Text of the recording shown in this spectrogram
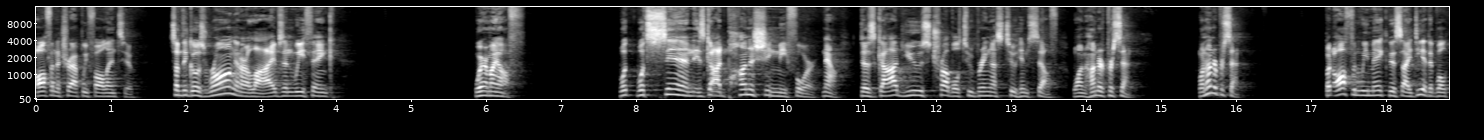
Often a trap we fall into. Something goes wrong in our lives, and we think, where am I off? What, what sin is God punishing me for? Now, does God use trouble to bring us to Himself? 100%. 100%. But often we make this idea that, well,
